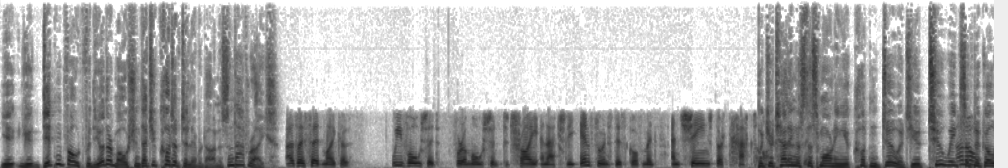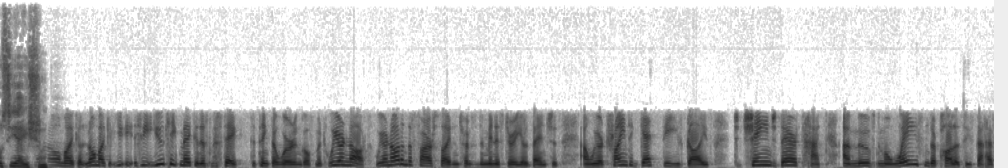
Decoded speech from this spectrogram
You, you didn't vote for the other motion that you could have delivered on. Isn't that right? As I said, Michael, we voted for a motion to try and actually influence this government and change their tact. But you're telling us this morning you couldn't do it. You had two weeks no, no. of negotiation. No, no, Michael. No, Michael. You, you keep making this mistake to think that we're in government. We are not. We are not on the far side in terms of the ministerial benches, and we are trying to get these guys to change their tact and move them away from their policies that have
